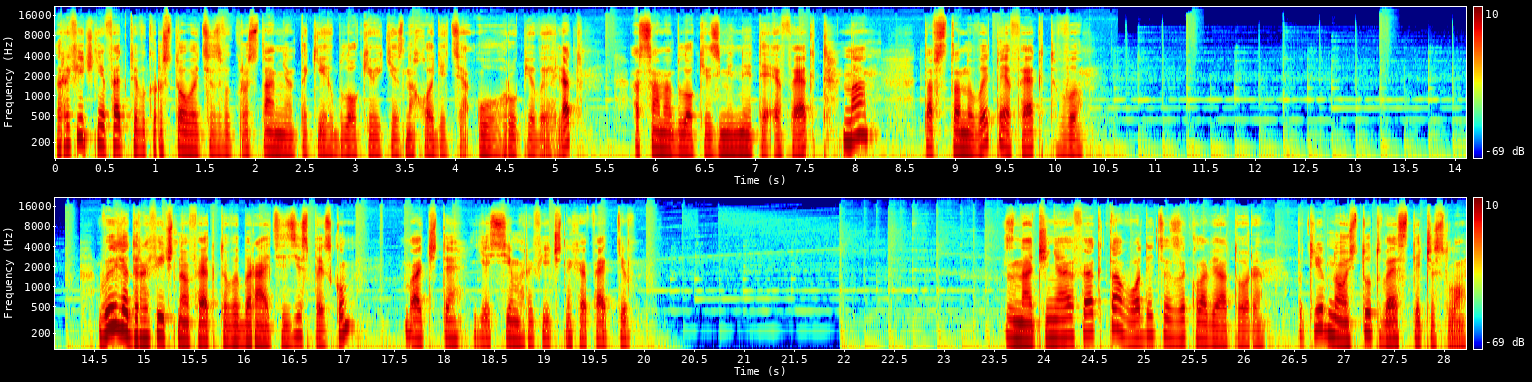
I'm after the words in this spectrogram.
Графічні ефекти використовуються з використанням таких блоків, які знаходяться у групі вигляд, а саме блоків змінити ефект на та встановити ефект в. Вигляд графічного ефекту вибирається зі списку. Бачите, є 7 графічних ефектів. Значення ефекта вводиться з клавіатури. Потрібно ось тут ввести число.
